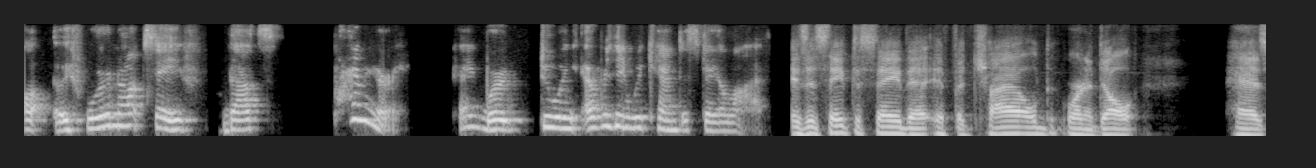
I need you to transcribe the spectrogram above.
Uh, if we're not safe, that's primary. Okay. We're doing everything we can to stay alive. Is it safe to say that if a child or an adult has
